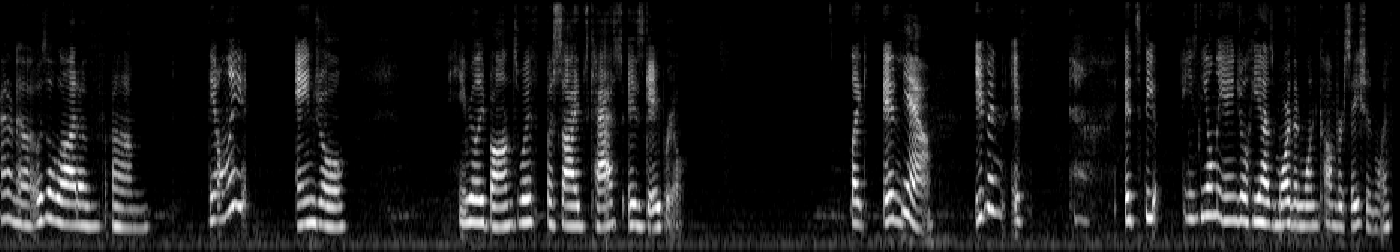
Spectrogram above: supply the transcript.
I don't know. It was a lot of um the only angel he really bonds with besides Cass is Gabriel. Like in Yeah. Even if it's the he's the only angel he has more than one conversation with.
